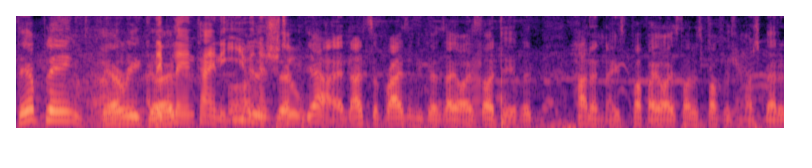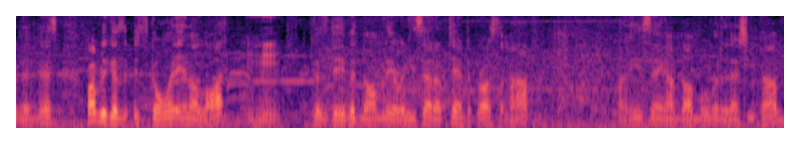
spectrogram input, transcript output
They're playing very And good. they playing kind of Oh, evenish too. Yeah, and that's surprising because I always thought David had a nice puff. I always thought his puff was much better than this. Probably because it's going in a lot. Because David normally already set up tent across the map. And he's saying, I'm not moving unless you come.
